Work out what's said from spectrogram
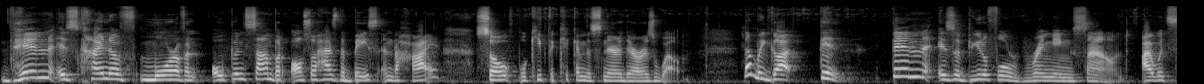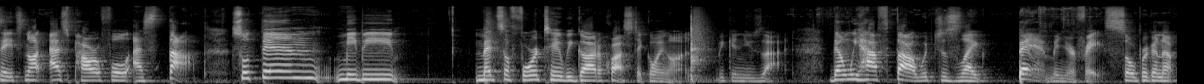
Then is kind of more of an open sound, but also has the bass and the high. So we'll keep the kick and the snare there as well. Then we got thin. Thin is a beautiful ringing sound. I would say it's not as powerful as tha. So thin, maybe mezzo forte, we got a cross stick going on. We can use that. Then we have tha, which is like bam in your face. So we're gonna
